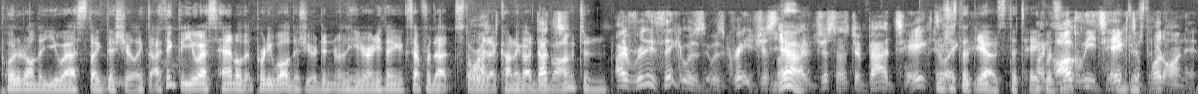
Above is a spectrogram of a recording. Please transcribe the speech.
put it on the U.S. like this year. Like, I think the U.S. handled it pretty well this year. Didn't really hear anything except for that story that kind of got debunked, and I really think it was it was great. Just like, Yeah. Just such a bad take it was like just that yeah, it's the take an was ugly take to put on it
